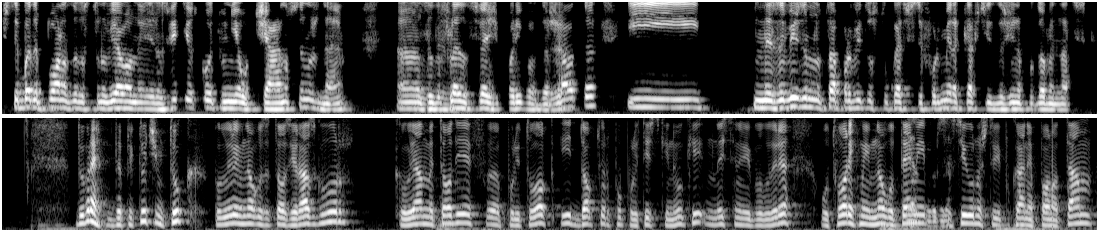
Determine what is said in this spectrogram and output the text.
ще бъде плана за възстановяване и развитие, от който ние отчаяно се нуждаем, а, за да влезат свежи пари в държавата и не завиждам на това правителство, което ще се формира, как ще издържи на подобен натиск. Добре, да приключим тук. Благодаря ви много за този разговор. Калуян Методиев, политолог и доктор по политически науки. Наистина ви благодаря. Отворихме и много теми. Със сигурност ще ви поканя по-натам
